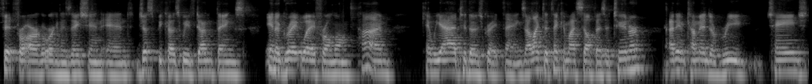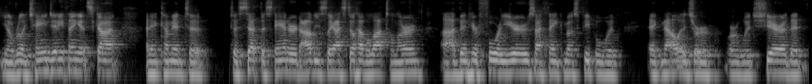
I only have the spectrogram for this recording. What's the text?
fit for our organization. And just because we've done things in a great way for a long time can we add to those great things? I like to think of myself as a tuner. I didn't come in to re change you know really change anything at scott. I didn't come in to to set the standard. Obviously i still have a lot to learn. Uh, i've been here four years. I think most people would acknowledge or or would share that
